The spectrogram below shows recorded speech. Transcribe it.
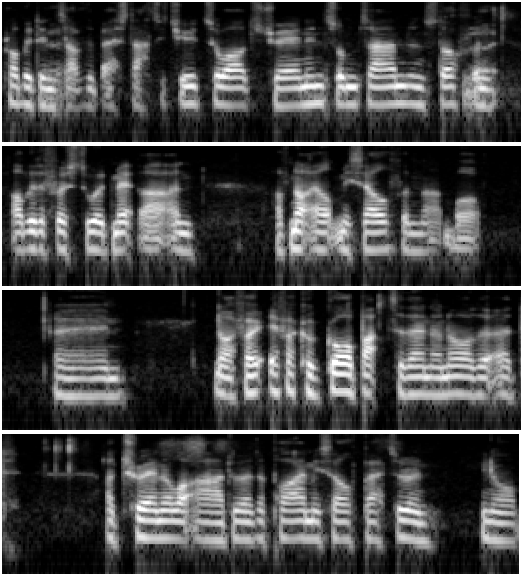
probably didn't have the best attitude towards training sometimes and stuff. Right. And I'll be the first to admit that. And I've not helped myself and that. But um, no, if I if I could go back to then, I know that I'd I'd train a lot harder, I'd apply myself better, and you know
